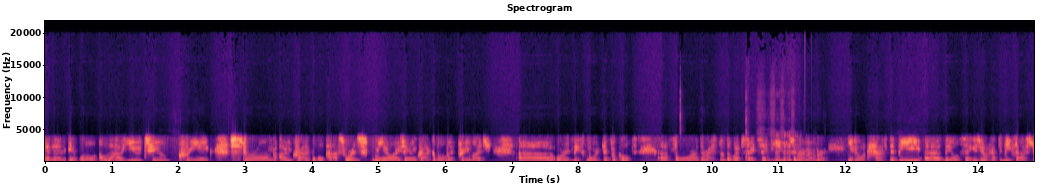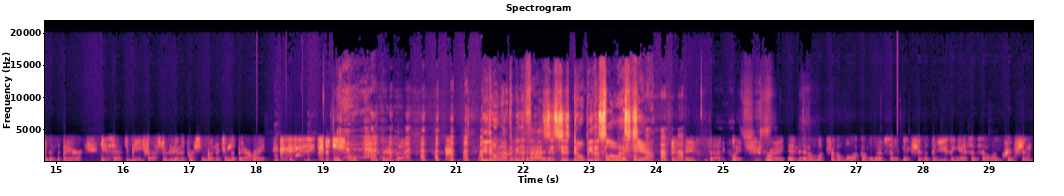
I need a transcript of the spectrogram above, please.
and then it will allow you to create strong, uncrackable passwords. You know, I say uncrackable, but pretty much, uh, or at least more difficult uh, for the rest of the websites that you use. And remember, you don't have to be. Uh, the old saying is, you don't have to be faster than the bear. You just have to be faster than the other person running from the bear, right? so there's that. You don't have to be the fastest; just don't be the slowest lowest. Yeah. exactly. Right. And and look for the lock on the website. Make sure that they're using SSL encryption.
